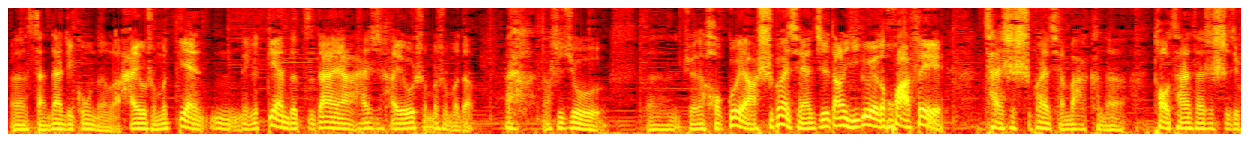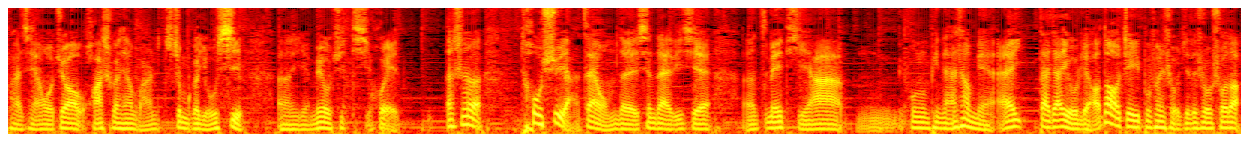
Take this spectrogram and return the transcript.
呃散弹这功能了。还有什么电那个电的子弹呀，还是还有什么什么的，哎呀，当时就嗯觉得好贵啊，十块钱。其实当一个月的话费才是十块钱吧，可能套餐才是十几块钱，我就要花十块钱玩这么个游戏，呃，也没有去体会。但是后续啊，在我们的现在的一些呃自媒体啊，嗯，公众平台上面，哎，大家有聊到这一部分手机的时候，说到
